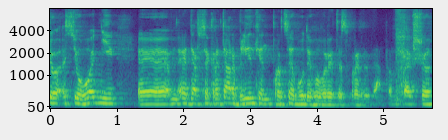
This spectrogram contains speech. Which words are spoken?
Що сьогодні е, держсекретар Блінкен про це буде говорити з президентом. Так що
